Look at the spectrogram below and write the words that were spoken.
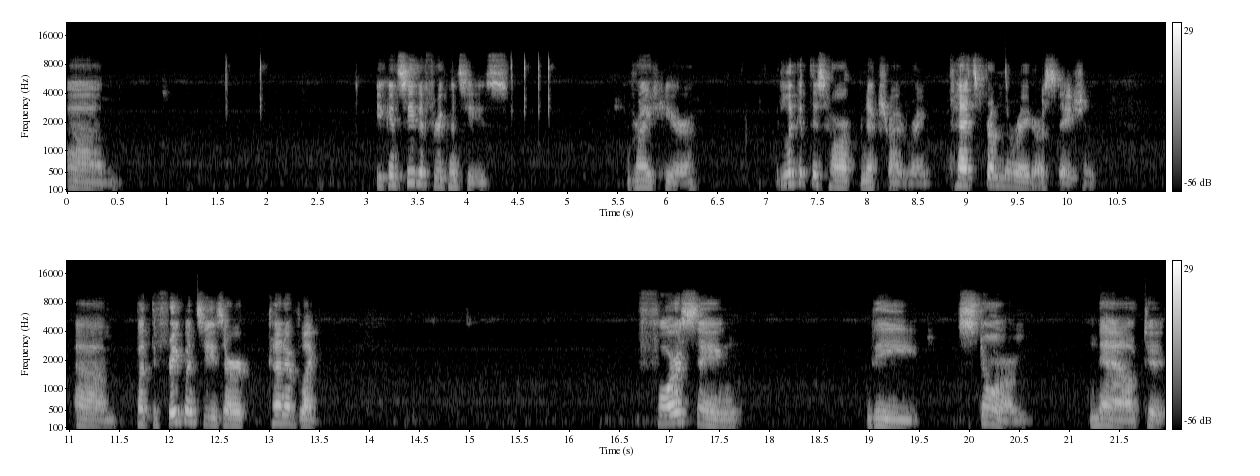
Um, you can see the frequencies right here. Look at this HAARP next ride ring. That's from the radar station. Um, but the frequencies are kind of like forcing the storm now to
